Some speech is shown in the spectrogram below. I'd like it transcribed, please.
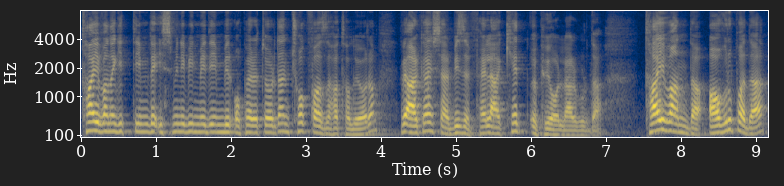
Tayvan'a gittiğimde ismini bilmediğim bir operatörden çok fazla hat alıyorum. Ve arkadaşlar bizi felaket öpüyorlar burada. Tayvan'da, Avrupa'da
